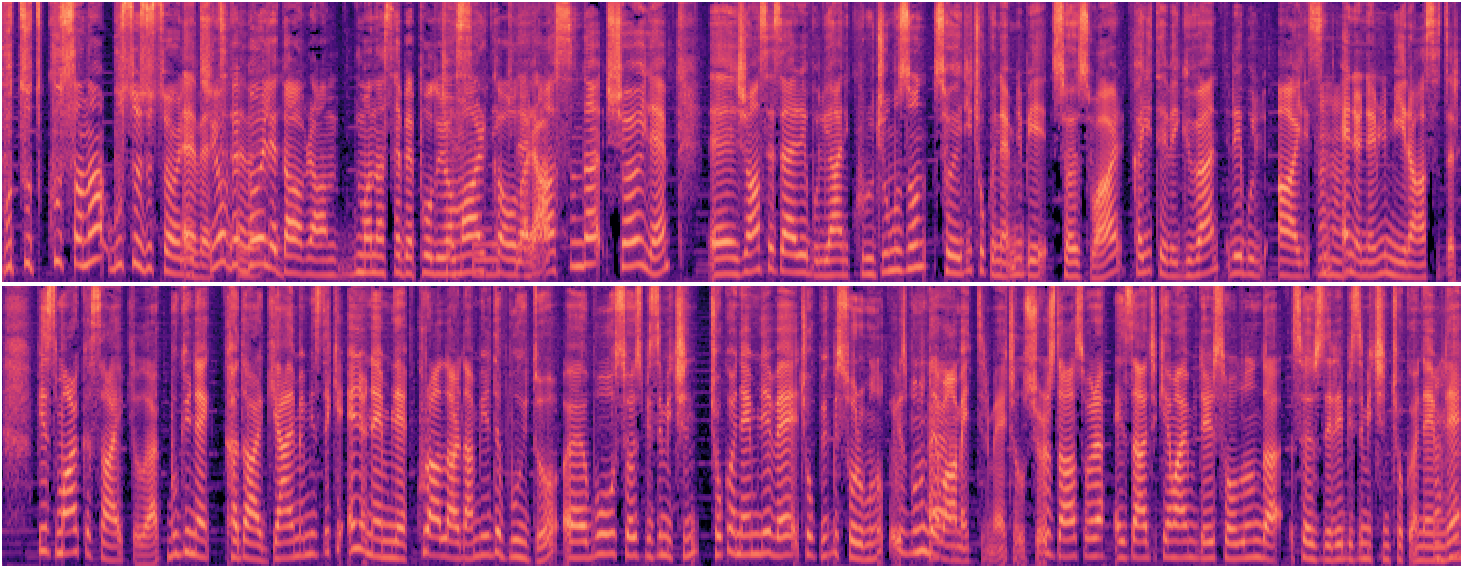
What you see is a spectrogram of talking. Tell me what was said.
bu tutku sana bu sözü söyletiyor Evet, ve evet. böyle davranmana sebep oluyor Kesinlikle. marka olarak. Aslında şöyle e, Jean Sezer Rebul yani kurucumuzun söylediği çok önemli bir söz var. Kalite ve güven Rebul ailesinin en önemli mirasıdır. Biz marka sahipliği olarak bugüne kadar gelmemizdeki en önemli kurallardan biri de buydu. E, bu söz bizim için çok önemli ve çok büyük bir sorumluluk ve biz bunu Evet. devam ettirmeye çalışıyoruz. Daha sonra Eczacı Kemal Müderrisoğlu'nun da sözleri bizim için çok önemli.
